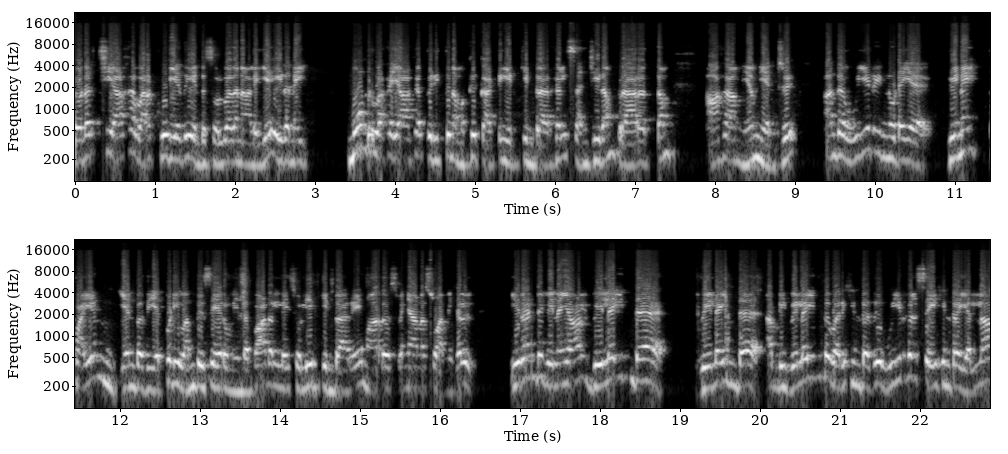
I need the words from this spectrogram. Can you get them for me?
தொடர்ச்சியாக வரக்கூடியது என்று சொல்வதனாலேயே இதனை மூன்று வகையாக பிரித்து நமக்கு காட்டி இருக்கின்றார்கள். சஞ்சிதம் பிராரத்தம் ஆகாமியம் என்று. அந்த உயிரினுடைய வினை பயன் என்பது எப்படி வந்து சேரும்? இந்த பாடலை சொல்லியிருக்கின்றாரே மாதவ சிவஞான சுவாமிகள் இரண்டு வினையால் விளைந்த விளைந்த அப்படி விளைந்து வருகின்றது உயிர்கள் செய்கின்ற எல்லா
